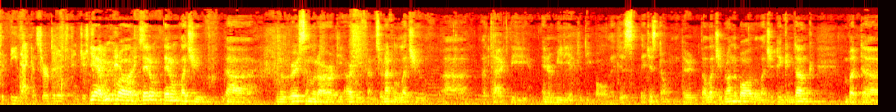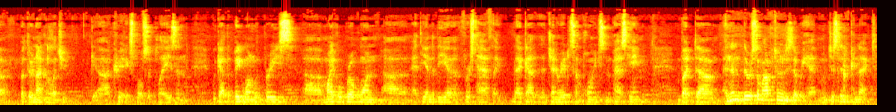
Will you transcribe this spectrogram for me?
to be that conservative and just Yeah, we, well, they don't they don't let you. Uh, you know, very similar to our, our defense. They're not going to let you uh, attack the intermediate to deep ball. They just they just don't. They're, they'll let you run the ball. They'll let you dink and dunk. but uh, but they're not going to let you uh, create explosive plays. And we got the big one with Breece. Uh, Michael broke one uh, at the end of the uh, first half that that got that generated some points in the past game. But um, and then there were some opportunities that we had, and we just didn't connect.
